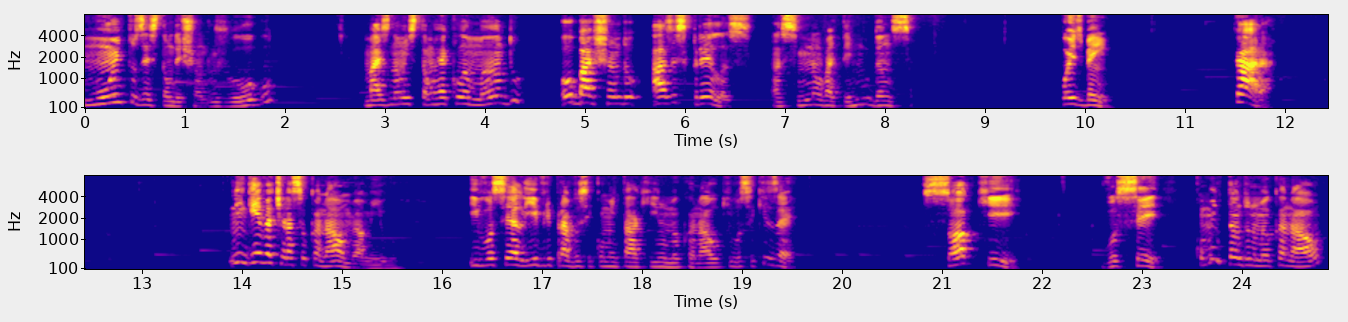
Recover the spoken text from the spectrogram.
Muitos estão deixando o jogo, mas não estão reclamando ou baixando as estrelas. Assim não vai ter mudança. Pois bem, cara, ninguém vai tirar seu canal, meu amigo. E você é livre para você comentar aqui no meu canal o que você quiser. Só que você comentando no meu canal,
